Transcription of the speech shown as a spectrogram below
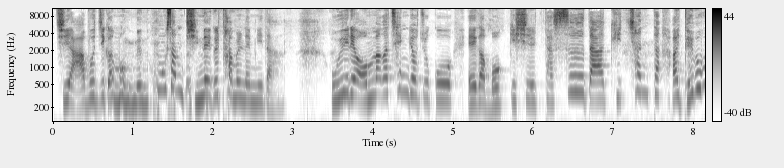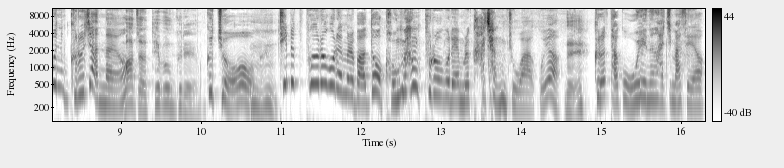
지 아버지가 먹는 홍삼 진액을 탐을 냅니다. 오히려 엄마가 챙겨주고 애가 먹기 싫다, 쓰다, 귀찮다. 아 대부분 그러지 않나요? 맞아요. 대부분 그래요. 그렇죠. 음, 음. TV 프로그램을 봐도 건강 프로그램을 가장 좋아하고요. 네. 그렇다고 오해는 하지 마세요.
